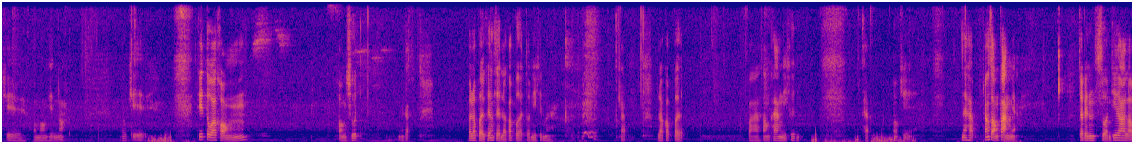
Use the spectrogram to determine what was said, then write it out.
เค พอมองเห็นเนาะ โอเค ที่ตัวของของชุดนะครับพอเราเปิดเครื่องเสร็จแล้วก็เปิดตัวนี้ขึ้นมา ครับ แล้วก็เปิดฝาสองข้างนี้ขึ้น ครับ โอเค นะครับ ทั้งสองฝั่งเนี่ย จะเป็นส่วนที่ว่าเรา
